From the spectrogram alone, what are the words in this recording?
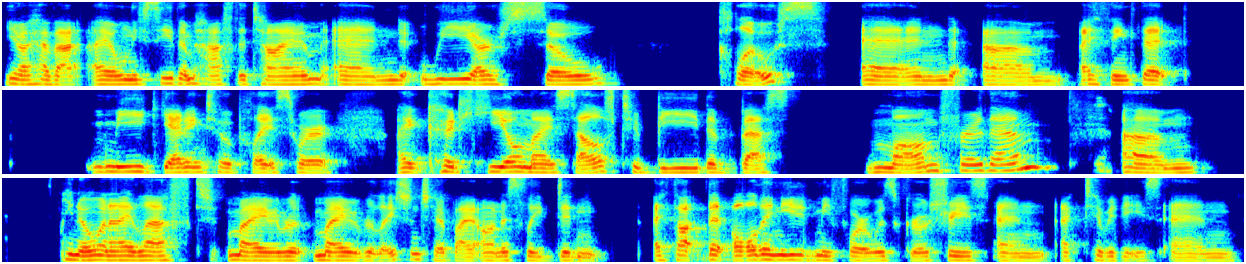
you know, I have I only see them half the time, and we are so close. And um, I think that me getting to a place where I could heal myself to be the best mom for them. Um, you know, when I left my my relationship, I honestly didn't. I thought that all they needed me for was groceries and activities and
